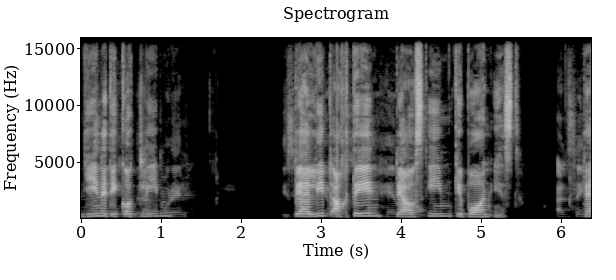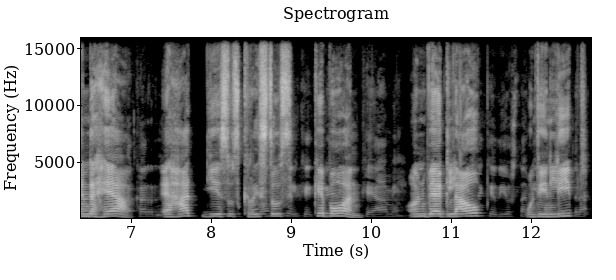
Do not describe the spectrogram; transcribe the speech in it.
jene, die Gott lieben, der liebt auch den, der aus ihm geboren ist. Denn der Herr, er hat Jesus Christus geboren. Und wer glaubt und ihn liebt,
